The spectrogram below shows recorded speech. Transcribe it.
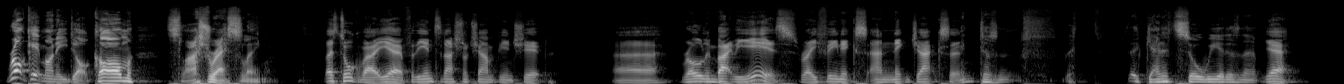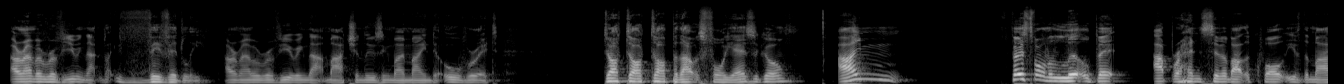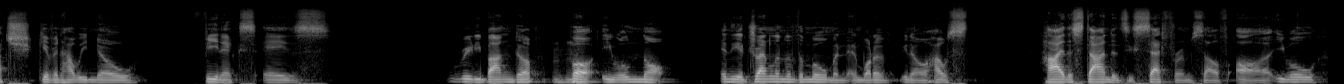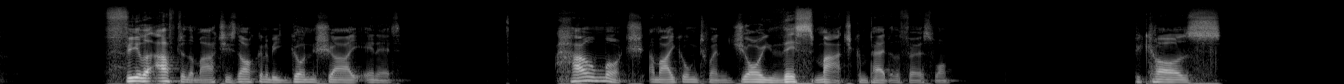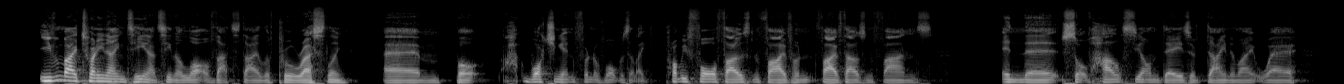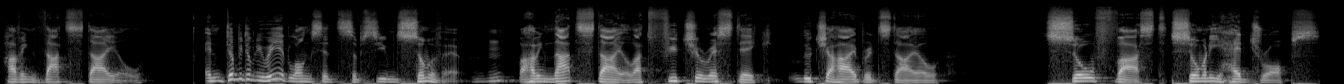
rocketmoney.com slash wrestling. Let's talk about it, yeah, for the International Championship. Uh, rolling back the years, Rey Fenix and Nick Jackson. It doesn't. f- it- Again, it's so weird, isn't it? Yeah, I remember reviewing that like vividly. I remember reviewing that match and losing my mind over it. Dot dot dot. But that was four years ago. I'm first of all a little bit apprehensive about the quality of the match, given how we know Fenix is really banged up, but he will not in the adrenaline of the moment and what of you know how s- high the standards he set for himself are. He will feel it after the match. He's not going to be gun shy in it. How much am I going to enjoy this match compared to the first one? Because even by 2019, I'd seen a lot of that style of pro wrestling. Um, but watching it in front of what was it like, probably 4,500, 5,000 fans in the sort of halcyon days of Dynamite, where having that style and WWE had long since subsumed some of it, mm-hmm. but having that style, that futuristic lucha hybrid style, so fast, so many head drops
